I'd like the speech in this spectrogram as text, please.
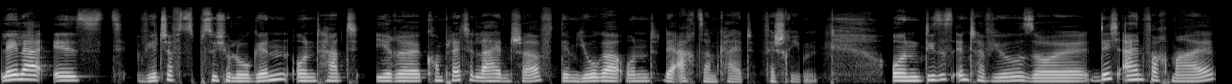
Leila ist Wirtschaftspsychologin und hat ihre komplette Leidenschaft dem Yoga und der Achtsamkeit verschrieben. Und dieses Interview soll dich einfach mal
